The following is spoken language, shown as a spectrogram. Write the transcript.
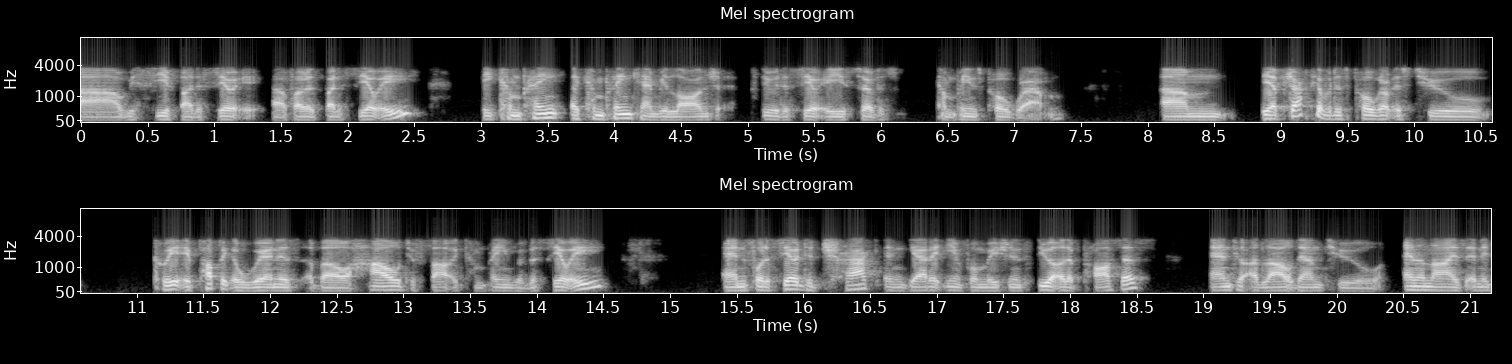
uh, received by the CRA, uh, by the CRA, a complaint, a complaint can be launched through the CRA Service Complaints Program. Um, the objective of this program is to create a public awareness about how to file a complaint with the CRA, and for the CRA to track and gather information throughout the process, and to allow them to analyze any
